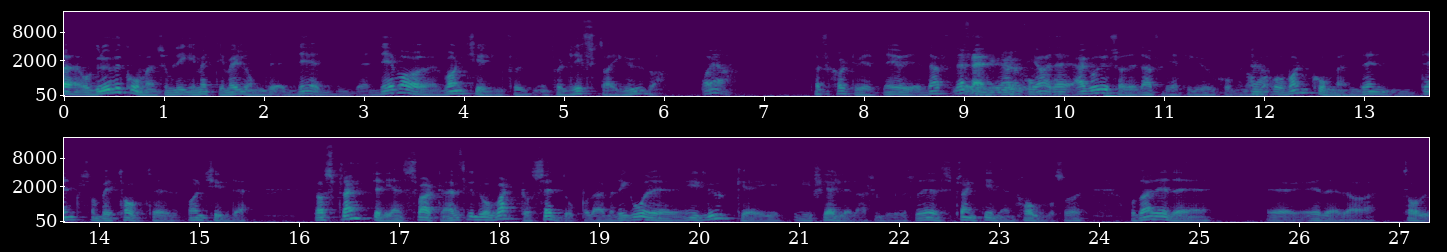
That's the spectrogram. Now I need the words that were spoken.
eh, og gruvekommen, som ligger midt imellom, det, det, det var vannkilden for, for drifta i gruva. Oh, ja. Derfor kalte vi det det. er derfor- Det er flere gruvekommen. Ja, det, jeg går ut fra det er derfor det heter gruvekommen. Og, Ja. og vannkommen, den, den som ble tatt til vannkilde, da sprengte de en svært Jeg vet ikke om du har vært og sett oppå der, men det går ei luke i, i fjellet der, som du, så det er sprengt inn en halv. Og, så, og der er det, eh, er det da tatt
